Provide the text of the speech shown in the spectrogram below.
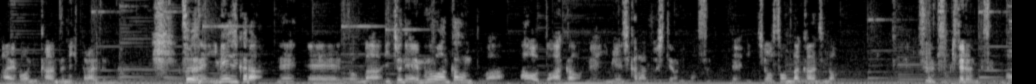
iPhone に完全に引っ張られてるんだ。そうですね、イメージカラー。ね、えっ、ー、と、まあ、一応ね、M1 アカウントは青と赤をね、イメージカラーとしております。で、一応そんな感じのスーツを着てるんですけども、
